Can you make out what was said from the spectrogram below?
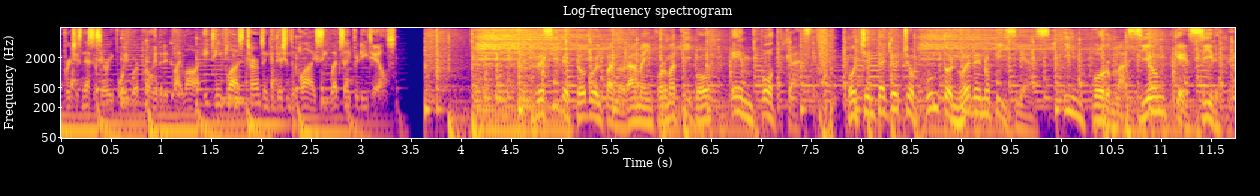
No purchase necessary. Void where prohibited by law. 18 plus terms and conditions apply. See website for details. Recibe todo el panorama informativo en podcast 88.9 Noticias. Información que sirve.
